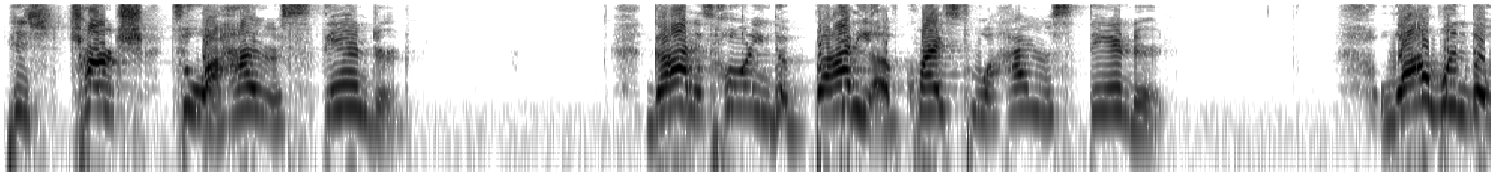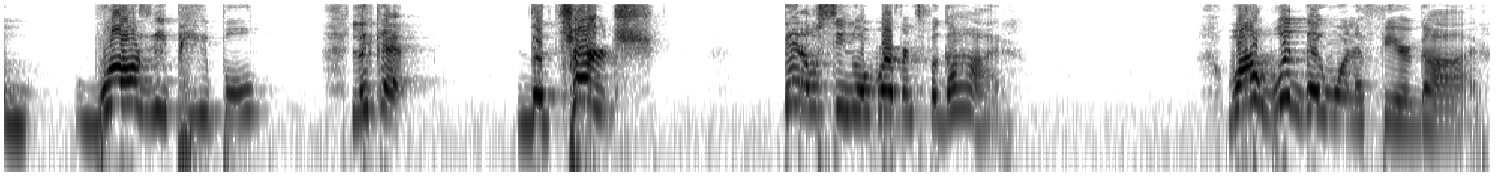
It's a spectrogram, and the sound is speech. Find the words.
his church to a higher standard. God is holding the body of Christ to a higher standard. Why, when the worldly people look at the church they don't see no reverence for God. Why would they want to fear God?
